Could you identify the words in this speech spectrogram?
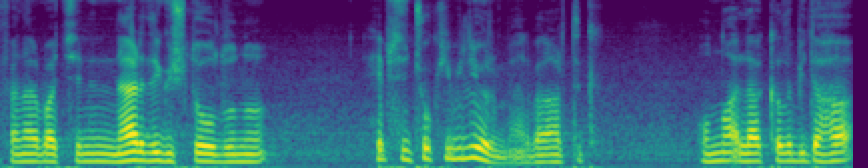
Fenerbahçe'nin nerede güçlü olduğunu hepsini çok iyi biliyorum. Yani ben artık onunla alakalı bir daha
